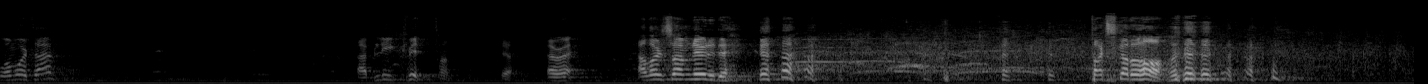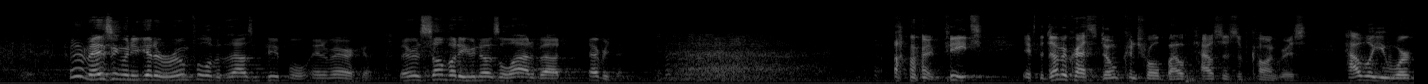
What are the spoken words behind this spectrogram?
One more time. I kvitt Trump. Yeah. All right. I learned something new today. Tack ska du ha. Isn't it amazing when you get a room full of a thousand people in America? There is somebody who knows a lot about everything. All right, Pete. If the Democrats don't control both houses of Congress, how will you work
